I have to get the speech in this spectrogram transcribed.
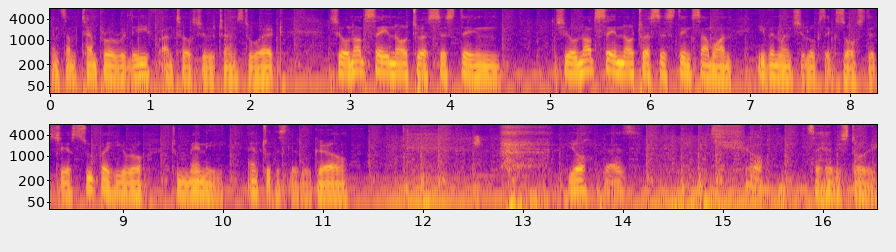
and some temporal relief until she returns to work. She will not say no to assisting she will not say no to assisting someone even when she looks exhausted. She is a superhero to many and to this little girl. Yo, guys. Yo, it's a heavy story.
